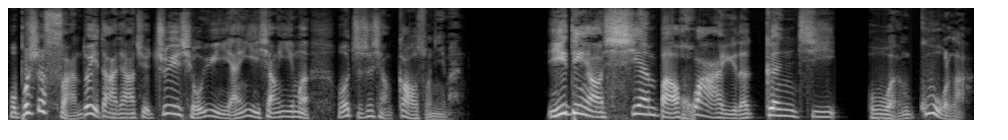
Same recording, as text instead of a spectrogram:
我不是反对大家去追求预言、异象、异梦，我只是想告诉你们。一定要先把话语的根基稳固了，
